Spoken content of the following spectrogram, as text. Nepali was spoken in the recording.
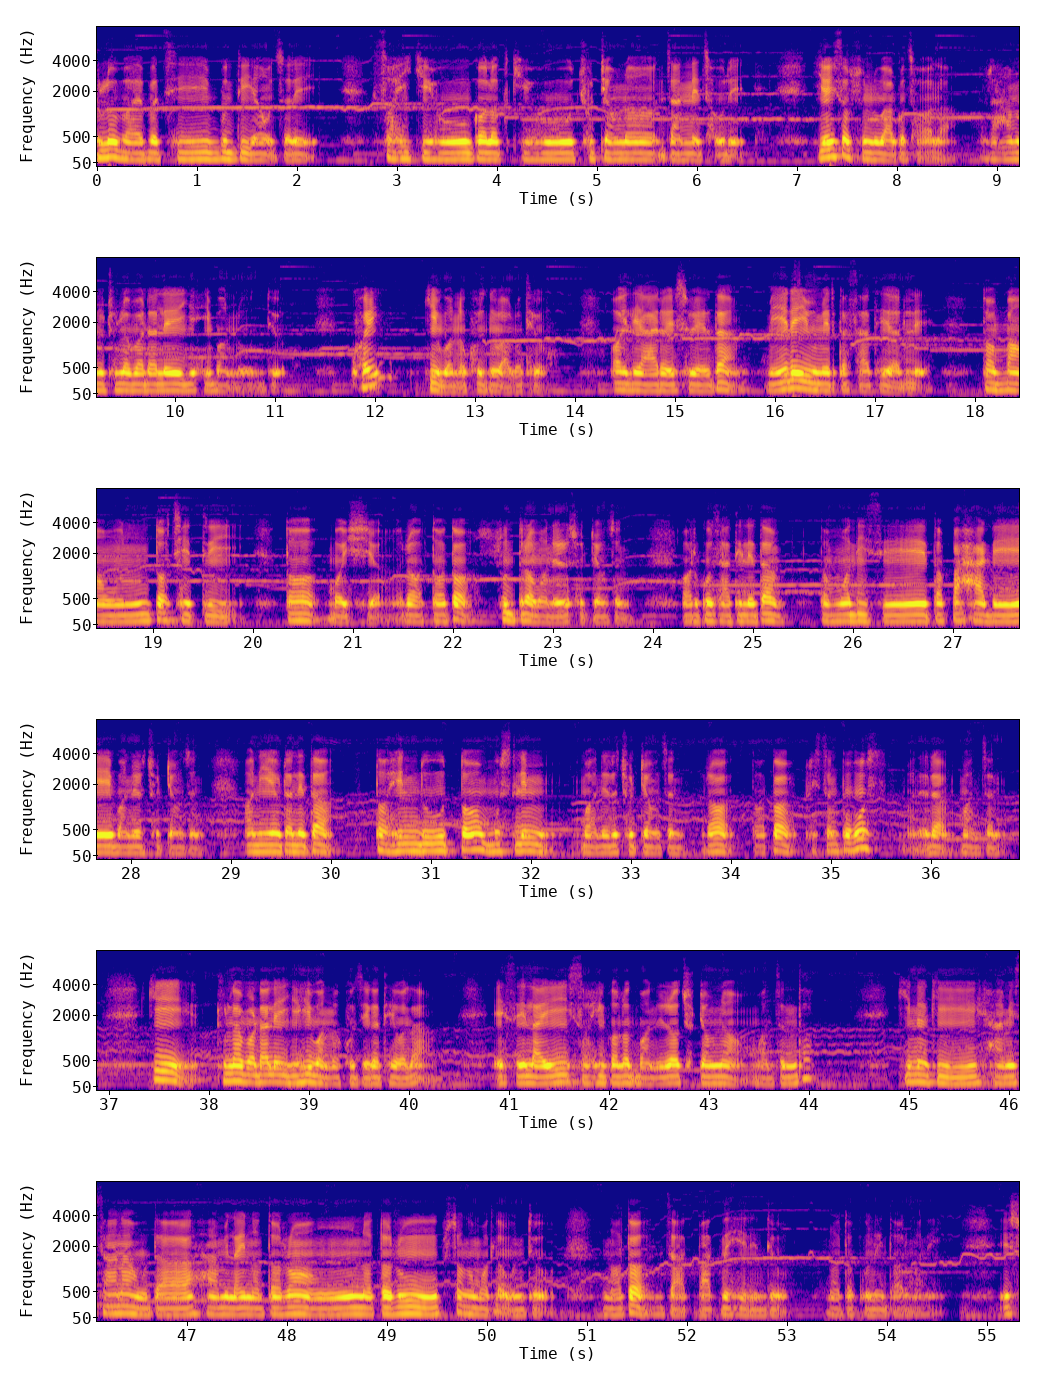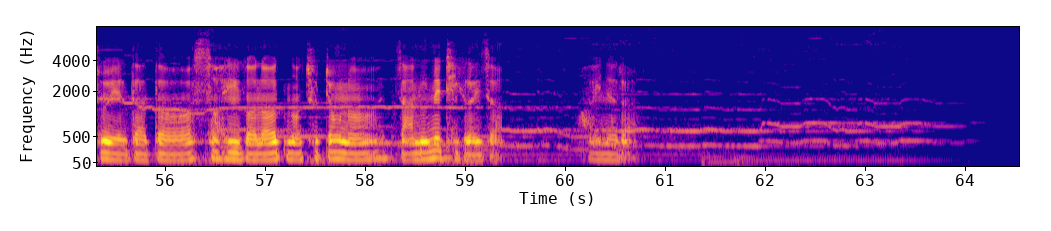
ठुलो भएपछि बुद्धि आउँछ रे। सही के हो गलत के हो छुट्याउन जान्ने छौ रे। यही सब सुन्नुभएको छ होला। र हाम्रो ठुलो बडाले यही भन्नुहुन्थ्यो। खोइ के भन्न खोज्नु भएको थियो? अहिले आएर यसो हेर्दा मेरै उमेरका साथीहरूले त बाहुन त छेत्री त वैश्य र त त शूद्र भनेर छुट्याउँछन्। अर्को साथीले त त मदिसे त पहाडे भनेर छुट्याउँछन्। अनि एउटाले त त हिन्दू त मुस्लिम भनेर छुट्याउँछन् र त त क्रिस्चियन पो होस् भनेर भन्छन्। के ठुला बडाले यही भन्न खोजेका थिए होला? यसैलाई सही गलत भनेर छुट्याउन भन्छन् त? किनकि हामी साना हुँदा हामीलाई न त रङ न त रूपसँग मतलब हुन्थ्यो न त जातपात नै हेरिन्थ्यो। न त कुनै धर्म नै यसो हेर्दा त सही गलत नछुट्याउन जानु नै ठिक रहेछ। होइन र?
